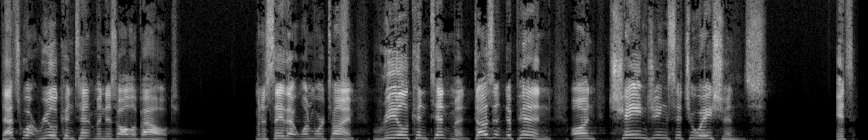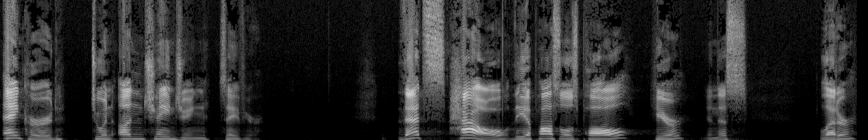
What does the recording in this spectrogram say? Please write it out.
That's what real contentment is all about. I'm going to say that one more time. Real contentment doesn't depend on changing situations. It's anchored to an unchanging Savior. That's how the apostles Paul, here in this letter,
